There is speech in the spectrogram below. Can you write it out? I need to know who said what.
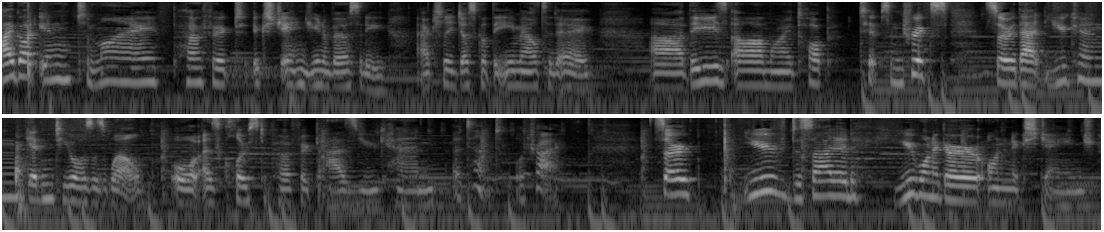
Speaker 1: I got into my perfect exchange university. I actually just got the email today. Uh, these are my top tips and tricks so that you can get into yours as well, or as close to perfect as you can attempt or try. So, you've decided you want to go on an exchange.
